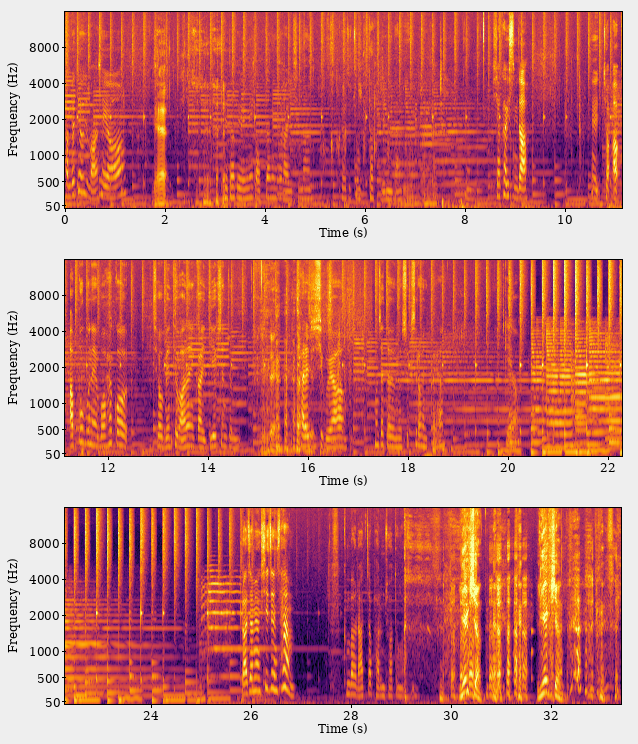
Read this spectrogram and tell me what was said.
담배 태우지 마세요. 예. 대답에 의미가 없다는 걸 알지만 그래도 좀 부탁드립니다. 네, 시작하겠습니다. 네, 저 앞, 앞부분에 뭐 할 거 저 멘트 많으니까 리액션 좀 네. 잘해주시고요. 혼자 따르면 쑥스러우니까요. 할게요. 라좌명 시즌 3 금방 라좌 발음 좋았던 것 같은데. 리액션. 리액션.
